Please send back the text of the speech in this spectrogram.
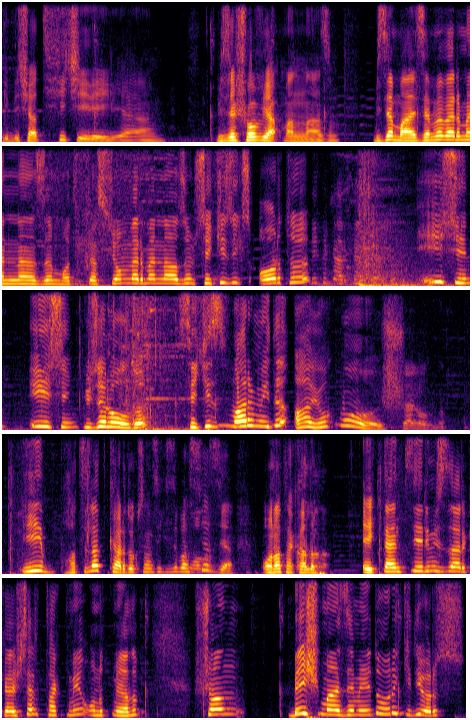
gidişat hiç iyi değil ya. Bize şov yapman lazım. Bize malzeme vermen lazım. Modifikasyon vermen lazım. 8x artı. İyisin, iyisin. Güzel oldu. 8 var mıydı? Aa yokmuş. Güzel oldu. İyi hatırlat kar 98'i basacağız ya. Ona takalım. Bakalım. Eklentilerimizi de arkadaşlar takmayı unutmayalım. Şu an 5 malzemeye doğru gidiyoruz.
